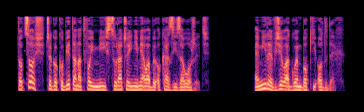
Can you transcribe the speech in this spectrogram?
To coś, czego kobieta na twoim miejscu raczej nie miałaby okazji założyć. Emire wzięła głęboki oddech.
